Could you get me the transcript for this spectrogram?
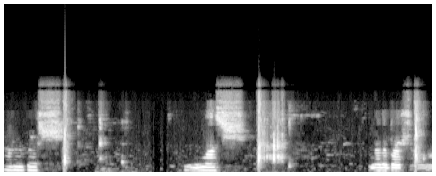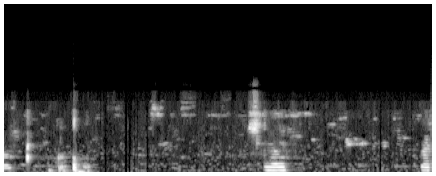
Powder Brush, Lush, another brush, um, Shadow, Brush,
